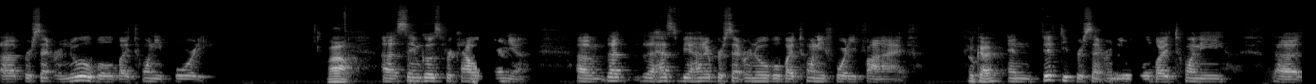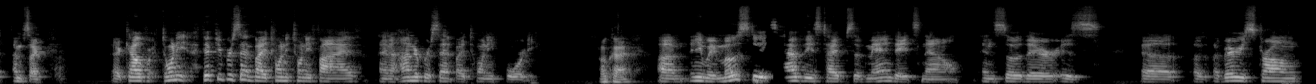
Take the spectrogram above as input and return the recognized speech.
uh, renewable by 2040. Wow. Uh, same goes for California. Um, that that has to be 100% renewable by 2045. Okay. And 50% renewable by 20. Uh, I'm sorry, uh, California 20 50% by 2025 and 100% by 2040. Okay. Um, anyway, most states have these types of mandates now, and so there is uh, a, a, very strong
